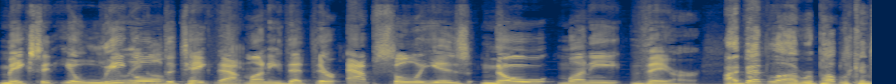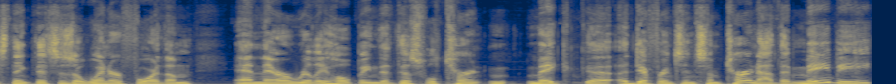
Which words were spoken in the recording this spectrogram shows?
makes it illegal, Illegal. to take that Right. money, that there absolutely is no money there. I bet uh, Republicans think this is a winner for them, and they're really hoping that this will turn make uh, a difference in some turnout. That maybe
